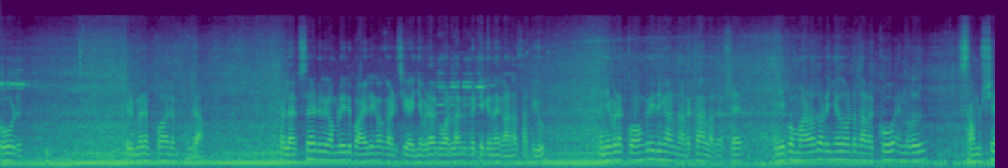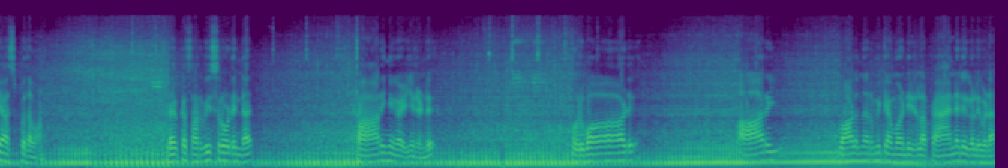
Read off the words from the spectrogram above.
തോട്. കരിമ്പനപ്പാലം പുഴ. ഇപ്പോൾ ലെഫ്റ്റ് സൈഡിൽ കംപ്ലീറ്റ് പൈലിംഗ് ഒക്കെ അടിച്ച് കഴിഞ്ഞ് ഇവിടെ വെള്ളമൊക്കെ കെട്ടിക്കുന്നത് കാണാൻ സാധിക്കും. ഇനി ഇവിടെ കോൺക്രീറ്റിംഗ് ആണ് നടക്കാനുള്ളത്. പക്ഷേ ഇനിയിപ്പോൾ മഴ തുടങ്ങിയതുകൊണ്ട് നടക്കുമോ എന്നത് സംശയാസ്പദമാണ്. ഇവിടെയൊക്കെ സർവീസ് റോഡിന്റെ ടാറിങ് കഴിഞ്ഞിട്ടുണ്ട്. ഒരുപാട് ആറി വാൾ നിർമ്മിക്കാൻ വേണ്ടിയിട്ടുള്ള പാനലുകൾ ഇവിടെ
